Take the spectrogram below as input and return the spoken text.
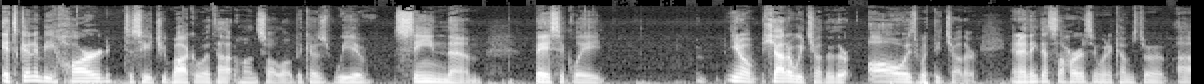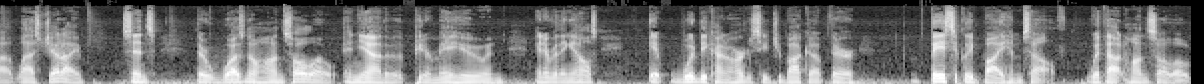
it's going to be hard to see Chewbacca without Han Solo because we have seen them basically, you know, shadow each other. They're always with each other, and I think that's the hardest thing when it comes to uh, Last Jedi, since there was no Han Solo, and yeah, the Peter Mayhew and and everything else. It would be kind of hard to see Chewbacca up there, basically by himself, without Han Solo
